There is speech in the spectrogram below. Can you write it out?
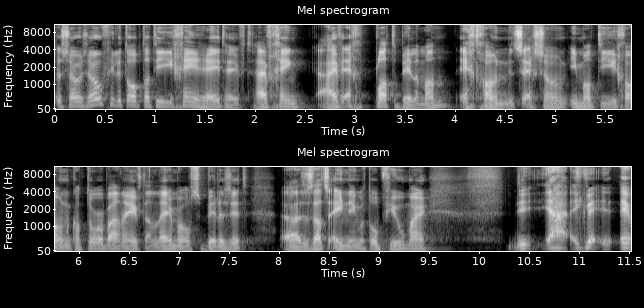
sowieso viel het op dat hij geen reet heeft. Hij heeft, geen, hij heeft echt platte billen, man. Echt gewoon, het is echt zo'n iemand die gewoon een kantoorbaan heeft en alleen maar op zijn billen zit. Eh, dus dat is één ding wat opviel. Maar ja, ik weet, eh,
